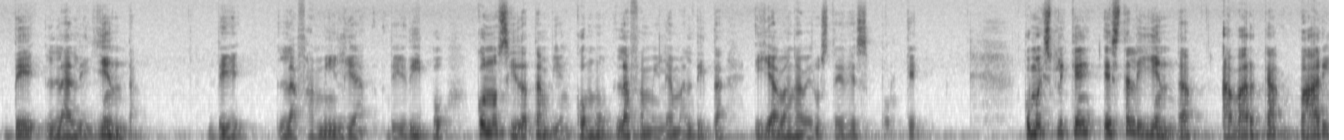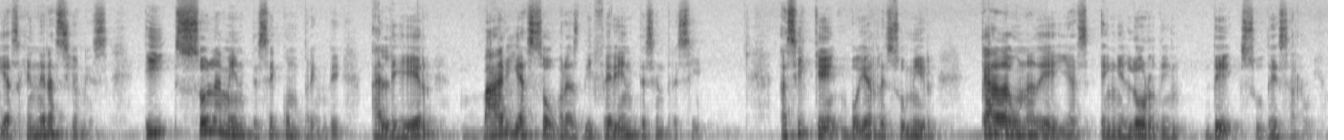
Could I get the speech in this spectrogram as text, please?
de la leyenda de la familia de Edipo, conocida también como la familia maldita, y ya van a ver ustedes por qué. Como expliqué, esta leyenda abarca varias generaciones y solamente se comprende al leer varias obras diferentes entre sí. Así que voy a resumir cada una de ellas en el orden de su desarrollo.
